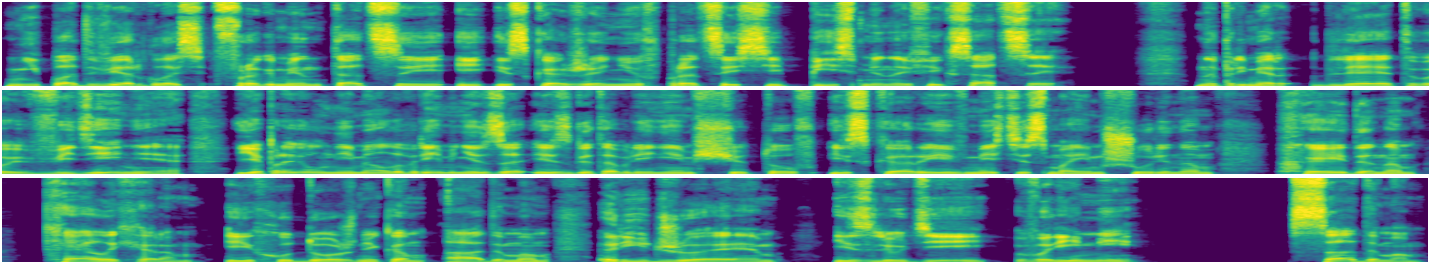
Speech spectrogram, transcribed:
не подверглась фрагментации и искажению в процессе письменной фиксации. Например, для этого введения я провел немало времени за изготовлением щитов из коры вместе с моим Шурином Хейденом Келлихером и художником Адамом Риджуэем из «Людей в Реми». С Адамом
